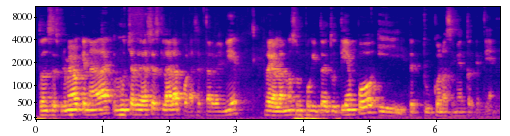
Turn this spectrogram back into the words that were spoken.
Entonces, primero que nada, muchas gracias Clara por aceptar venir, regalarnos un poquito de tu tiempo y de tu conocimiento que tienes.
